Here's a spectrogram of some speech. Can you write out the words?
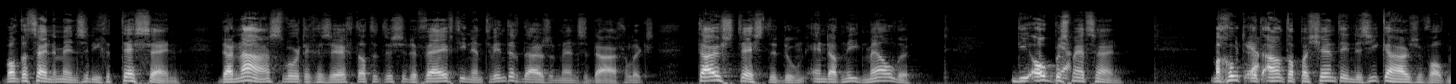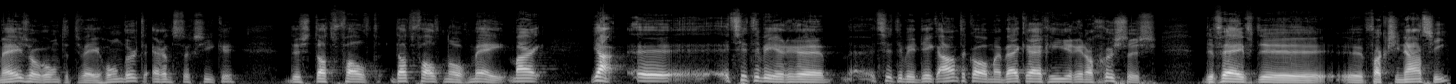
Want dat zijn de mensen die getest zijn. Daarnaast wordt er gezegd dat er tussen de 15.000 en 20.000 mensen dagelijks thuistesten doen en dat niet melden. Die ook besmet zijn. Maar goed, Ja. het aantal patiënten in de ziekenhuizen valt mee, zo rond de 200 ernstig zieken. Dus dat valt, dat valt nog mee. Maar ja, eh, het, zit er weer, eh, het zit er weer dik aan te komen. Wij krijgen hier in augustus de vijfde eh, vaccinatie.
